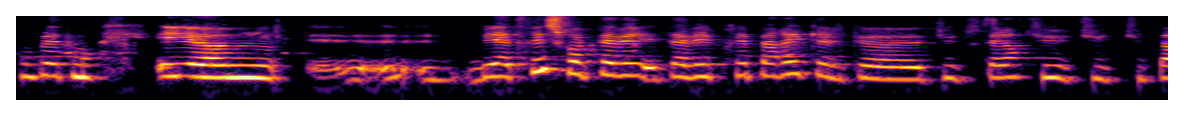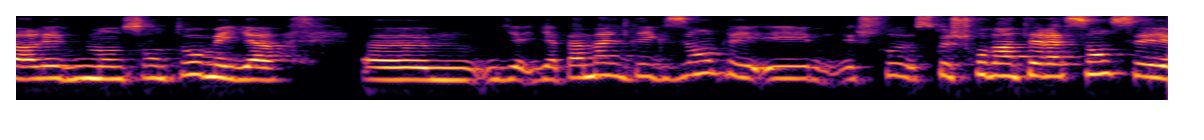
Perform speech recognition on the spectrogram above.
Complètement. Et euh, euh, Béatrice, je crois que tu avais, préparé quelques. tout à l'heure, tu, parlais de Monsanto, mais il y a, euh, pas mal d'exemples. Et, ce que je trouve intéressant, c'est.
